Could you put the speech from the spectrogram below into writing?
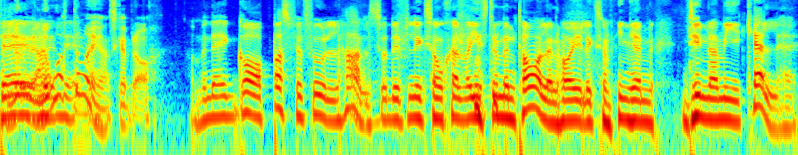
Lå- Låten det- var ju ganska bra. Ja, men det gapas för full hals och det är liksom själva instrumentalen har ju liksom ingen dynamik heller.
